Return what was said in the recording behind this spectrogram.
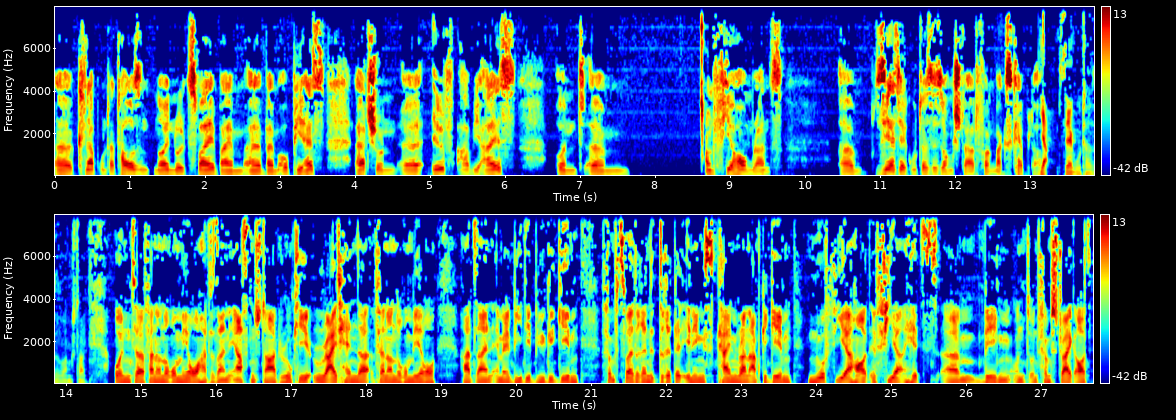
äh, knapp unter 1000, 902 beim äh, beim OPS. Er hat schon äh, 11 RBIs und ähm, und vier Home Runs. Ähm, sehr, sehr guter Saisonstart von Max Kepler. Ja, sehr guter Saisonstart. Und äh, Fernando Romero hatte seinen ersten Start. Rookie Right-Hander Fernando Romero hat sein MLB-Debüt gegeben. 5-2 Drittel Innings, keinen Run abgegeben, nur vier, äh, vier Hits ähm, wegen und, und fünf Strikeouts.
